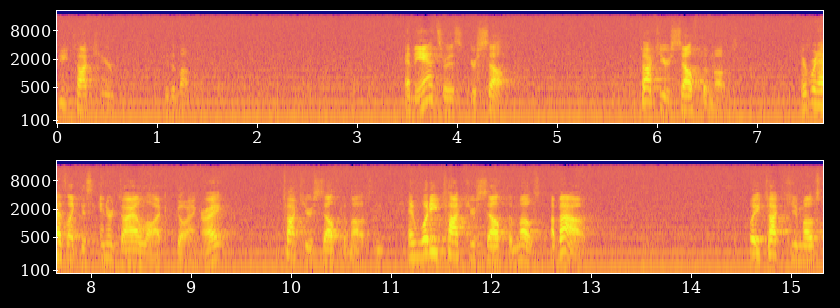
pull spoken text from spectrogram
Who do you talk to, your, to the most? And the answer is yourself. You talk to yourself the most. Everyone has like this inner dialogue going, right? Talk to yourself the most. And, and what do you talk to yourself the most about? Well, you talk to you most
